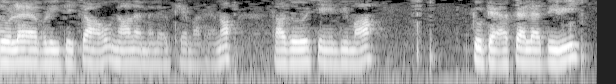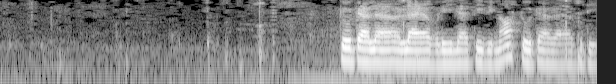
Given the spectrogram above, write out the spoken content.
ဆို liability ကြောက်နားလည်မယ်လို့ထင်ပါတယ်နော်ဒါဆိုလို့ရှိရင်ဒီမှာ total asset လည်းတည်ပြီး total liability လည်းသိပြီเนาะ total liability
